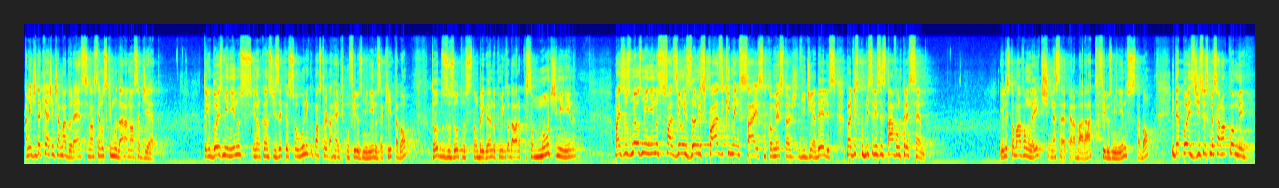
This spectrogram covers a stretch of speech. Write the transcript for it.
À medida que a gente amadurece, nós temos que mudar a nossa dieta. Tenho dois meninos e não canso de dizer que eu sou o único pastor da rede com filhos meninos aqui, tá bom? Todos os outros estão brigando comigo toda hora porque são um monte de menina. Mas os meus meninos faziam exames quase que mensais no começo da vidinha deles para descobrir se eles estavam crescendo. E eles tomavam leite, nessa época era barato, filhos meninos, tá bom? E depois disso eles começaram a comer.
